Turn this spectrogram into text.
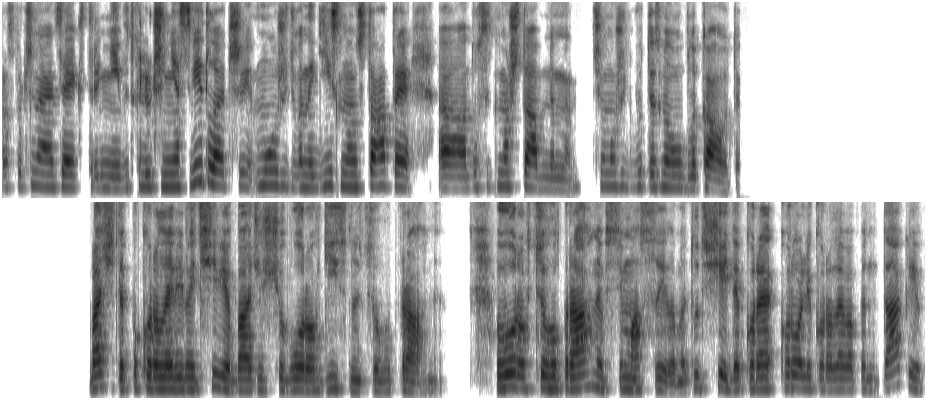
розпочинаються екстрені відключення світла. Чи можуть вони дійсно стати досить масштабними? Чи можуть бути знову блекаути? Бачите, по королеві мечів я бачу, що ворог дійсно цього прагне. Ворог цього прагне всіма силами. Тут ще йде король і королева пентаклів,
